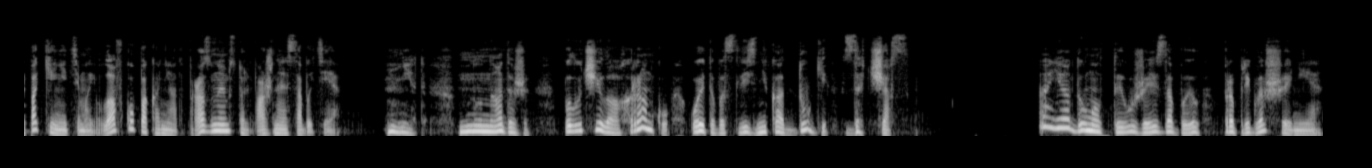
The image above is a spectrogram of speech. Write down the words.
покинете мою лавку, пока не отпразднуем столь важное событие". Нет, ну надо же, получила охранку у этого слизняка Дуги за час. А я думал, ты уже и забыл про приглашение.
